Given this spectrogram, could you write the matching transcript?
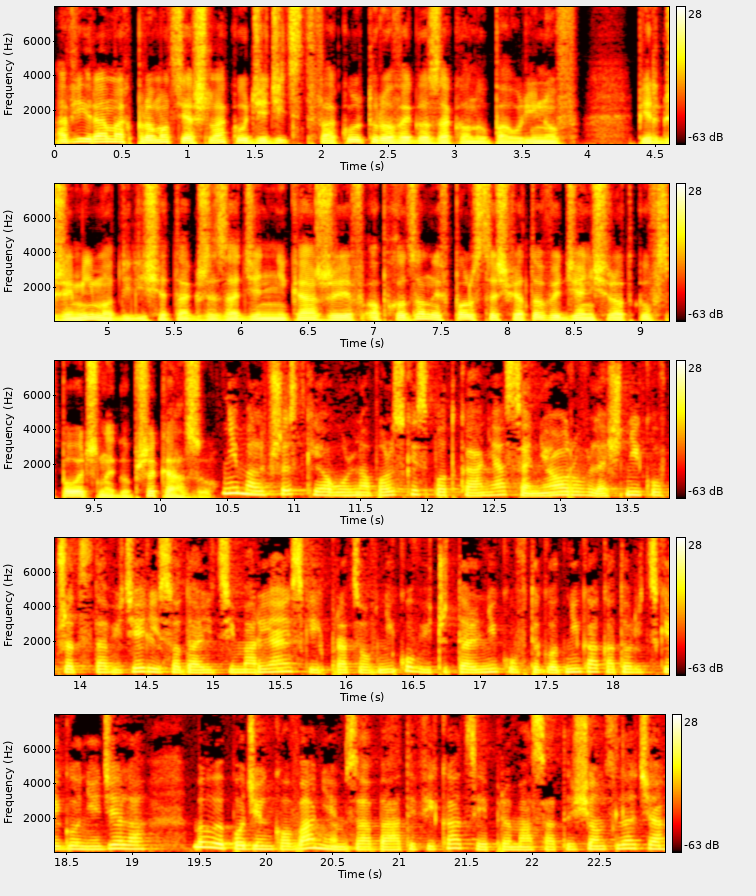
a w jej ramach promocja szlaku dziedzictwa kulturowego zakonu Paulinów. Pielgrzymi modlili się także za dziennikarzy w obchodzony w Polsce Światowy Dzień Środków Społecznego Przekazu. Niemal wszystkie ogólnopolskie spotkania seniorów, leśników, przedstawicieli sodalicji mariańskich, pracowników i czytelników Tygodnika Katolickiego Niedziela były podziękowaniem za beatyfikację prymasa tysiąclecia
